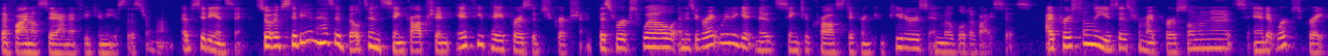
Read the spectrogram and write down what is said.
the final say on if you can use this or not. Obsidian Sync. So Obsidian has a built-in sync option if you pay for a subscription. This works well and is a great way to get notes synced across different computers and mobile devices. I personally use this for my personal notes and it works great.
